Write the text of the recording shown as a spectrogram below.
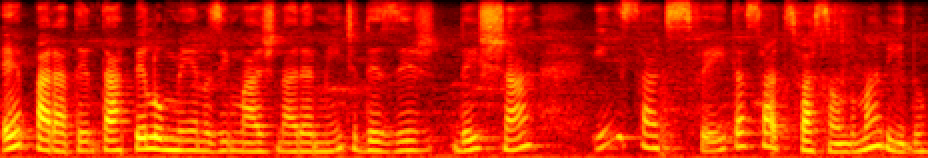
é para tentar, pelo menos imaginariamente, deixar insatisfeita a satisfação do marido.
